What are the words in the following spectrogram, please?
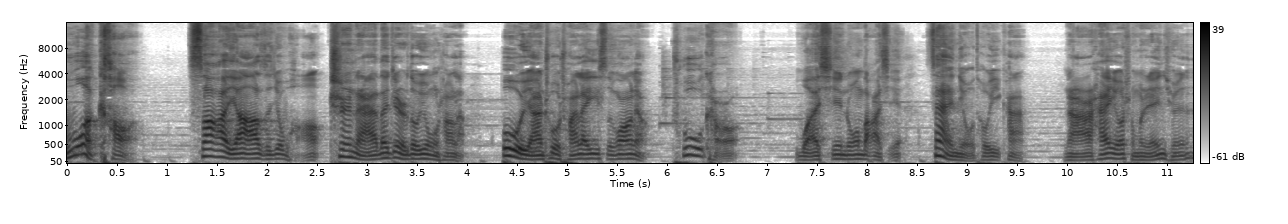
我靠！撒丫子就跑，吃奶的劲儿都用上了。不远处传来一丝光亮。出口，我心中大喜，再扭头一看，哪儿还有什么人群？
